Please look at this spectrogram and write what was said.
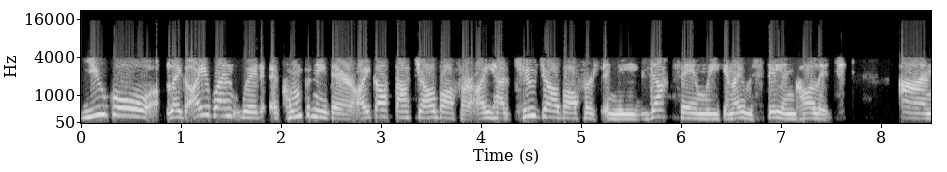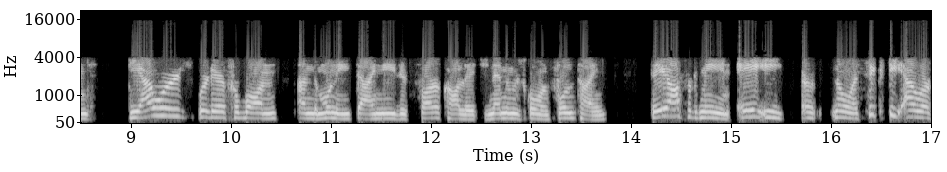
you go, like I went with a company there, I got that job offer. I had two job offers in the exact same week, and I was still in college. And the hours were there for one, and the money that I needed for college, and then it was going full time. They offered me an 80 or no, a 60 hour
